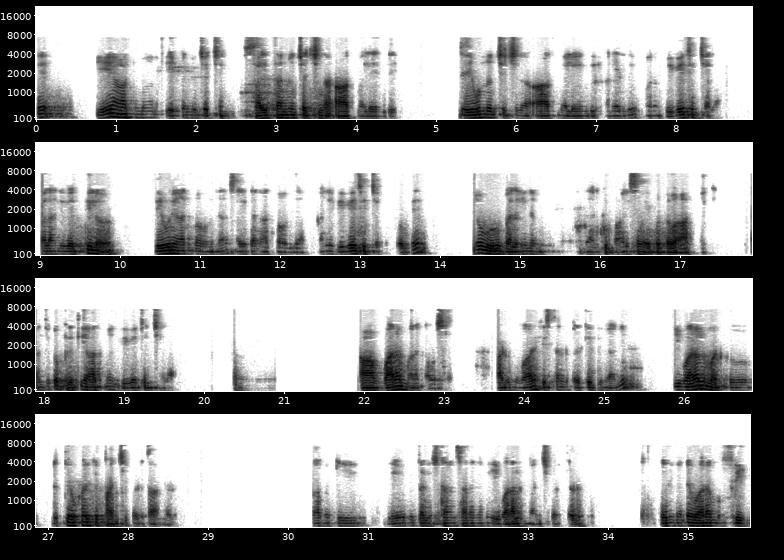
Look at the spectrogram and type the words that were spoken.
అంటే ఏ ఆత్మ ఎక్కడి నుంచి వచ్చింది? సైతాన్ నుంచి వచ్చిన ఆత్మ లేనిది. దేవుడి నుంచి వచ్చిన ఆత్మ లేనిది అనేది మనం వివేచించాలి? అలాంటి వ్యక్తిలో దేవుని ఆత్మ ఉందా? సైతాన్ ఆత్మ ఉందా? అని వివేచించకపోతే నువ్వు బలహీనం దానికి బానిసం అయిపోతావు ఆత్మకి. అందుకు ప్రతి ఆత్మని వివేచించాల? ఆ వరం మనకు అవసరం. అడుగు వారికి ఇస్తాడు ప్రతిదీ కానీ ఈ వరాలు మటుకు ప్రతి ఒక్కరికి పంచి పెడతా అన్నాడు. కాబట్టి దేవుడు తన ఇష్టానుసారంగానే ఈ వరాలను పంచి పెడతాడు. ఎందుకంటే వరం ఫ్రీ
